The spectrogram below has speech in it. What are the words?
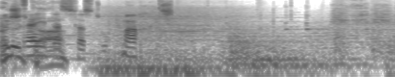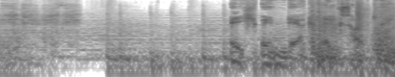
Alles klar. das hast du gemacht. Ich bin der Kriegshäuptling.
